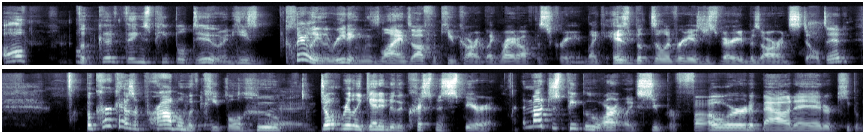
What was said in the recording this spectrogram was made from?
all the good things people do, and he's clearly reading these lines off a cue card, like right off the screen. Like his delivery is just very bizarre and stilted. But Kirk has a problem with people who don't really get into the Christmas spirit, and not just people who aren't like super forward about it or keep it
